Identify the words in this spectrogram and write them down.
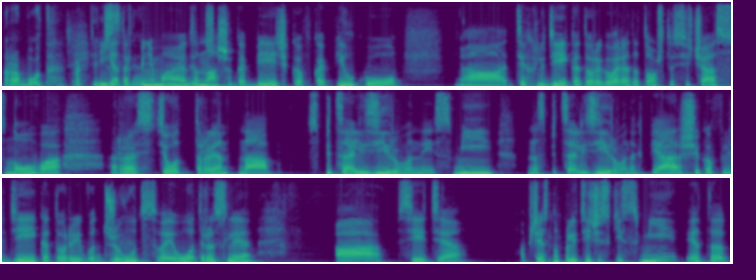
работ практически. И я так понимаю, это наша копеечка в копилку э, тех людей, которые говорят о том, что сейчас снова растет тренд на специализированные СМИ, на специализированных пиарщиков, людей, которые вот живут в своей отрасли, а все эти общественно-политические СМИ — это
